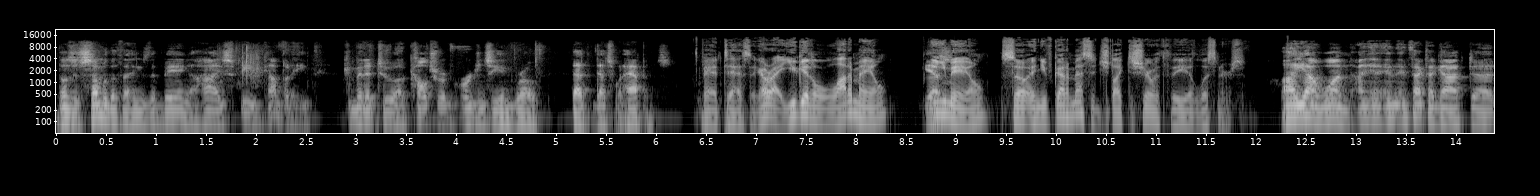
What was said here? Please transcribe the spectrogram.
Those are some of the things that being a high speed company committed to a culture of urgency and growth, that that's what happens. Fantastic. All right, you get a lot of mail, yes. email, so and you've got a message you'd like to share with the listeners. Uh, yeah, one. I, in, in, fact, I got uh,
